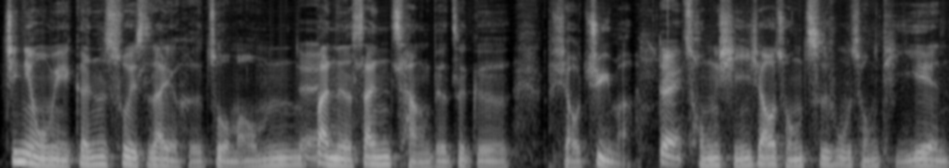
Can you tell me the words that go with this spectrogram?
今年我们也跟数位时代有合作嘛。我们办了三场的这个小聚嘛。对，从行销、从支付、从体验，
